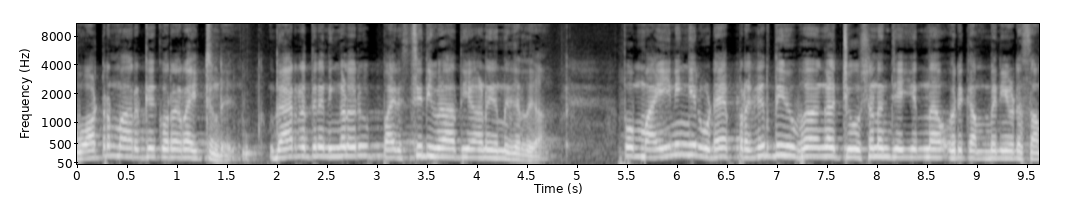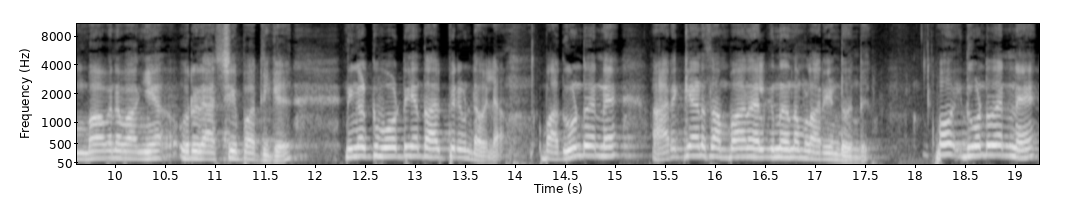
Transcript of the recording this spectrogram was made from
വോട്ടർമാർക്ക് കുറേ റൈറ്റ് ഉണ്ട്. ഉദാഹരണത്തിന് നിങ്ങളൊരു പരിസ്ഥിതിവാദിയാണ് എന്ന് കരുതുക. അപ്പോൾ മൈനിങ്ങിലൂടെ പ്രകൃതി വിഭവങ്ങൾ ചൂഷണം ചെയ്യുന്ന ഒരു കമ്പനിയുടെ സംഭാവന വാങ്ങിയ ഒരു രാഷ്ട്രീയ പാർട്ടിക്ക് നിങ്ങൾക്ക് വോട്ട് ചെയ്യാൻ താല്പര്യം ഉണ്ടാവില്ല. അപ്പോൾ അതുകൊണ്ട് തന്നെ ആരൊക്കെയാണ് സംഭാവന നൽകുന്നത് നമ്മൾ അറിയേണ്ടതുണ്ട്. അപ്പോൾ ഇതുകൊണ്ട് തന്നെ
